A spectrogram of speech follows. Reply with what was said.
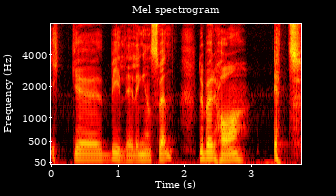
ikke bildelingens venn. Du bør ha ett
